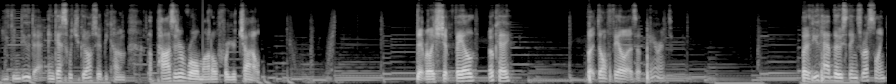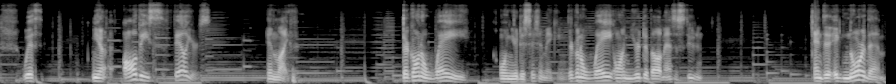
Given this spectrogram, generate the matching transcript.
you can do that. And guess what? You could also become a positive role model for your child that relationship failed, okay. But don't fail as a parent. But if you have those things wrestling with, you know, all these failures in life, they're going to weigh on your decision making. They're going to weigh on your development as a student. And to ignore them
